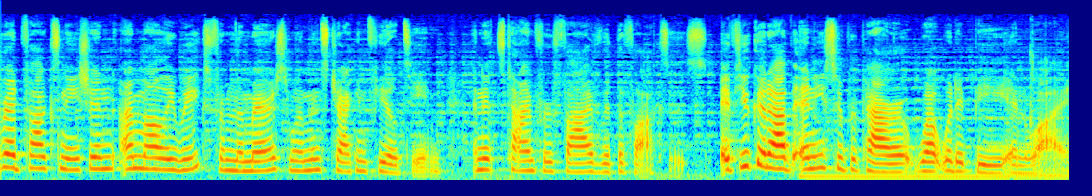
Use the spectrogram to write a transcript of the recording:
Red Fox Nation, I'm Molly Weeks from the Marist Women's Track and Field Team, and it's time for Five with the Foxes. If you could have any superpower, what would it be and why?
